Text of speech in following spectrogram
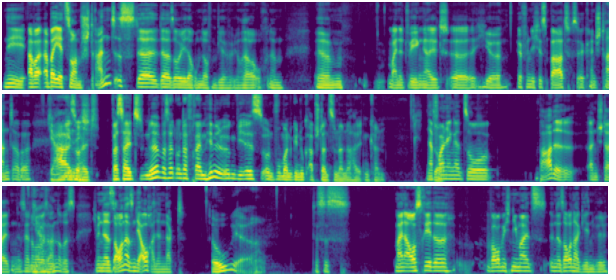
Nee, aber, aber jetzt so am Strand ist, da, da soll jeder rumlaufen, wie er. Oder auch in einem, ähm, meinetwegen halt äh, hier öffentliches Bad, ist ja kein Strand, aber Ja, also nicht. halt, was halt, ne, was halt unter freiem Himmel irgendwie ist und wo man genug Abstand zueinander halten kann. na, So. vor allen Dingen halt so Badeanstalten, das ist ja noch Ja. was anderes. Ich meine, in der Sauna sind ja auch alle nackt. Oh ja. Das ist meine Ausrede, warum ich niemals in eine Sauna gehen will.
